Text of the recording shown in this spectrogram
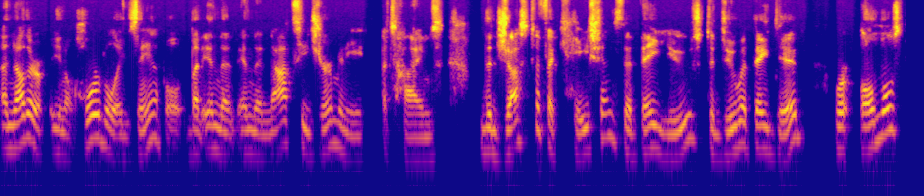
another you know horrible example, but in the in the Nazi Germany at times, the justifications that they used to do what they did were almost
